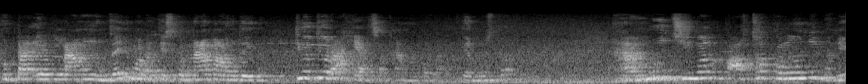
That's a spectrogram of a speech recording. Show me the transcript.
खुट्टा एउटा लाउनु हुन्छ नि मलाई त्यसको नाम आउँदैन। त्यो त्यो राखिया छ खानुको लागि। हेर्नुहोस् त। हाम्रो जीवन अर्थ कमाउने भने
